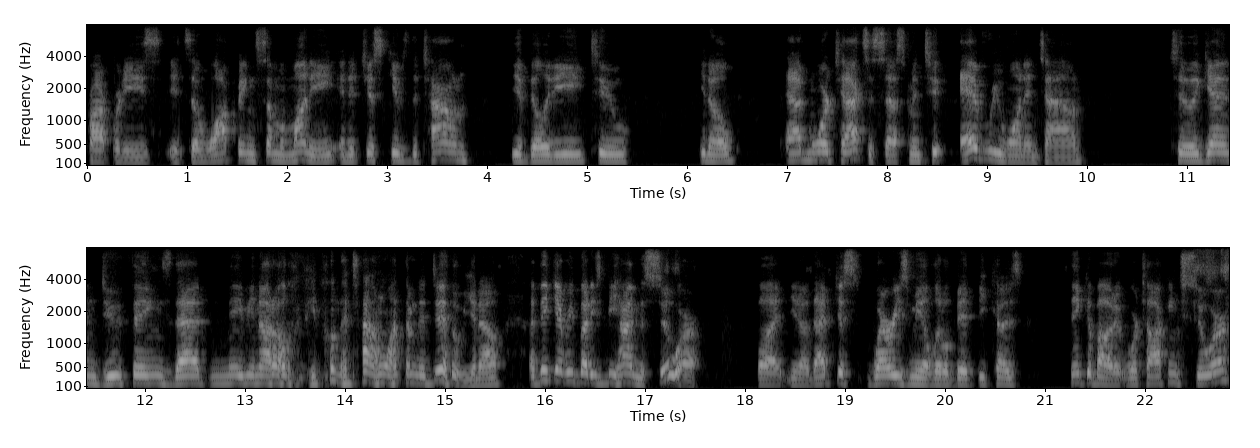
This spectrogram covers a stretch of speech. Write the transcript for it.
properties, it's a whopping sum of money and it just gives the town the ability to, you know, add more tax assessment to everyone in town to again do things that maybe not all the people in the town want them to do, you know. I think everybody's behind the sewer but you know that just worries me a little bit because think about it. We're talking sewer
